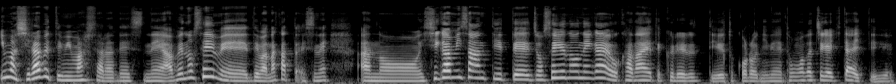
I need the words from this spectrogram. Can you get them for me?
今調べてみましたらですね、安倍の生命ではなかったですね。あの、石神さんって言って女性の願いを叶えてくれるっていうところにね、友達が行きたいっていう、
